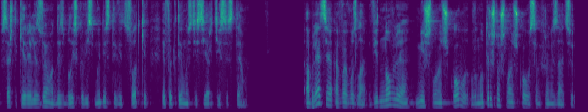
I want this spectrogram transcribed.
все ж таки реалізуємо десь близько 80% ефективності CRT-системи. Абляція АВ-вузла відновлює міжшлуночкову, внутрішньошлуночкову синхронізацію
